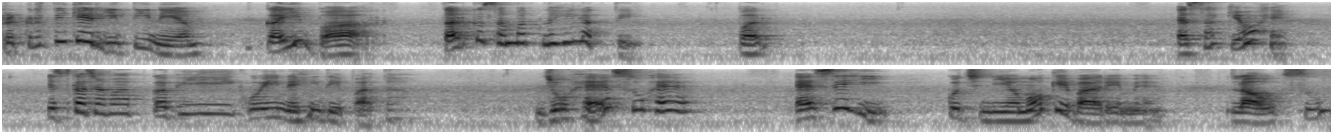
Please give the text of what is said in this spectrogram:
प्रकृति के रीति नियम कई बार तर्क सम्मत नहीं लगते, पर ऐसा क्यों है? इसका जवाब कभी कोई नहीं दे पाता। जो है, सो है। ऐसे ही कुछ नियमों के बारे में लाउत्सु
